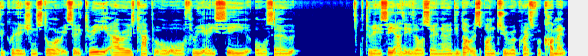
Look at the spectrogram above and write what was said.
liquidation story. So, Three Arrows Capital or 3AC also 3AC, as it is also known, did not respond to a request for comment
